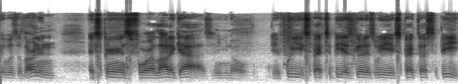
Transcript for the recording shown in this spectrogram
it was a learning experience for a lot of guys. You know, if we expect to be as good as we expect us to be,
